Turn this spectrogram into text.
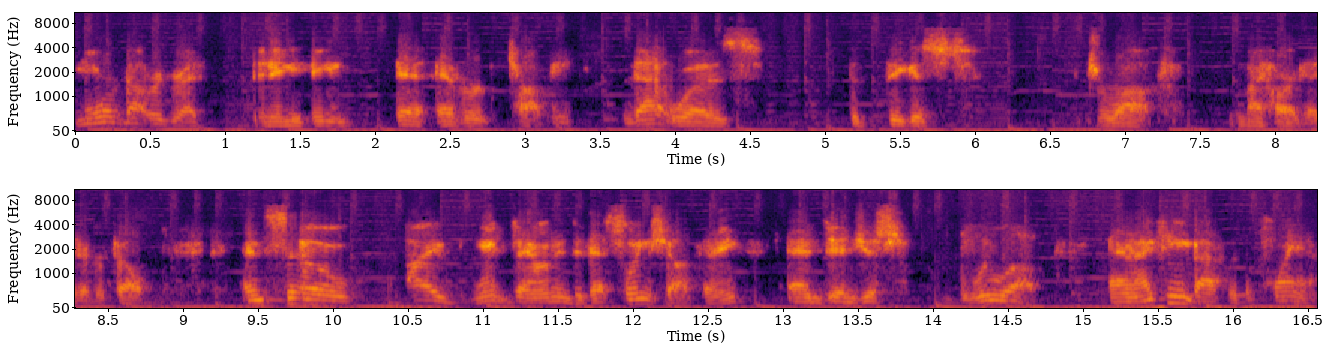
more about regret than anything ever taught me. That was the biggest drop my heart had ever felt. And so I went down and did that slingshot thing and then just blew up. And I came back with a plan.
